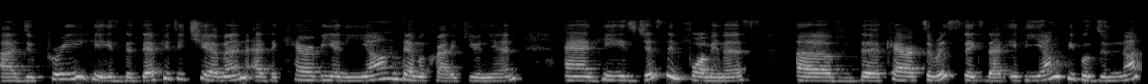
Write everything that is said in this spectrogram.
uh, Dupuy. He is the deputy chairman at the Caribbean Young Democratic Union, and he is just informing us of the characteristics that if young people do not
